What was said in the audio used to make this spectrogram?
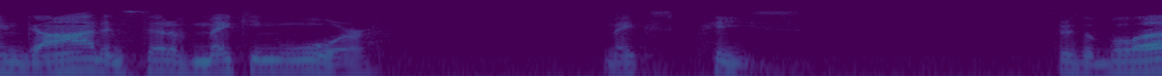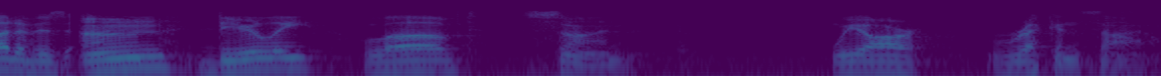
And God, instead of making war, makes peace through the blood of his own dearly loved Son. We are reconciled.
